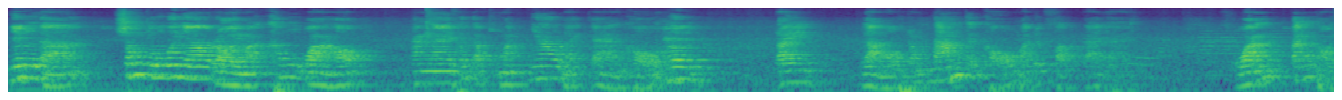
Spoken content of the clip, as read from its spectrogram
nhưng đã sống chung với nhau rồi mà không hòa hợp, hàng ngày phải gặp mặt nhau lại càng khổ hơn. Đây là một trong tám cái khổ mà đức phật đã dạy. Quán tánh hội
